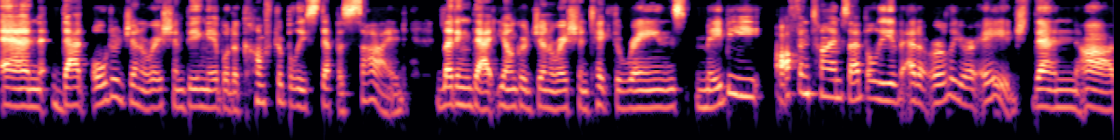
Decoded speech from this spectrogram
And that older generation being able to comfortably step aside, letting that younger generation take the reins, maybe oftentimes, I believe, at an earlier age than uh,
